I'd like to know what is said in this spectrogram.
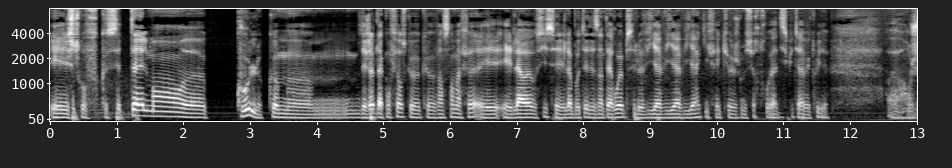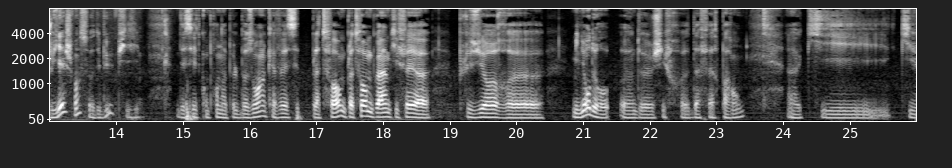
Et je trouve que c'est tellement euh, cool comme euh, déjà de la confiance que, que Vincent m'a fait et, et, là aussi c'est la beauté des interwebs c'est le via via via qui fait que je me suis retrouvé à discuter avec lui euh, en juillet, je pense, au début, puis d'essayer de comprendre un peu le besoin qu'avait cette plateforme. Plateforme quand même qui fait euh, plusieurs euh, millions d'euros de chiffre d'affaires par an, qui, qui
